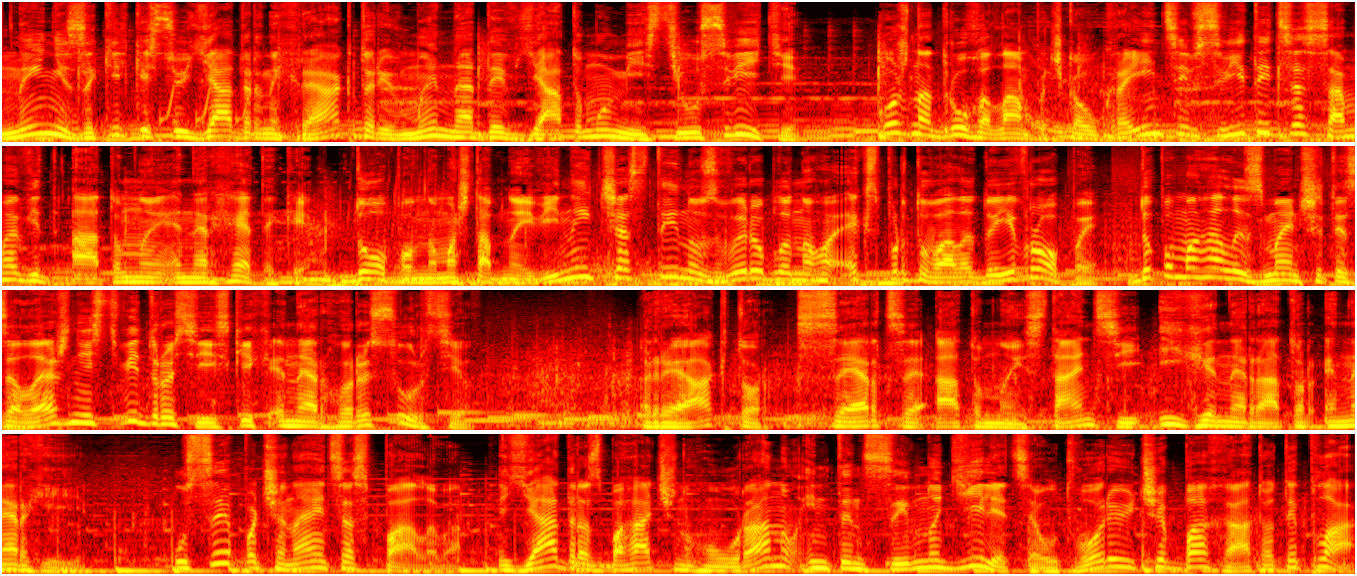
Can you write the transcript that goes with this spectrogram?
Нині за кількістю ядерних реакторів ми на дев'ятому місці у світі. Кожна друга лампочка українців світиться саме від атомної енергетики. До повномасштабної війни частину з виробленого експортували до Європи, допомагали зменшити залежність від російських енергоресурсів. Реактор серце атомної станції і генератор енергії. Усе починається з палива. Ядра збагаченого урану інтенсивно діляться, утворюючи багато тепла.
